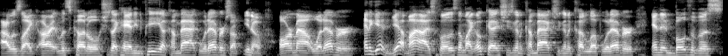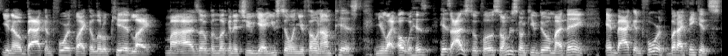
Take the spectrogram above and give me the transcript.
I was like, all right, let's cuddle. She's like, hey, I need to pee. I'll come back, whatever. So I'm, you know, arm out, whatever. And again, yeah, my eyes closed. I'm like, okay, she's gonna come back. She's gonna cuddle up, whatever. And then both of us, you know, back and forth like a little kid, like my eyes open, looking at you. Yeah, you still on your phone. I'm pissed. And you're like, oh, well, his his eyes still closed, so I'm just gonna keep doing my thing and back and forth. But I think it's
